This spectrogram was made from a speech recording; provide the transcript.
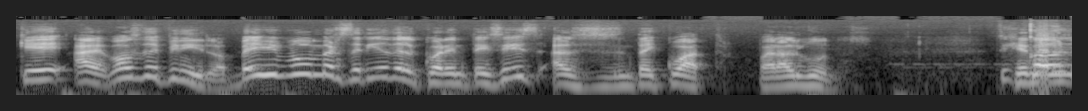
Que, a ver, vamos a definirlo. Baby Boomer sería del 46 al 64, para algunos. Con,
